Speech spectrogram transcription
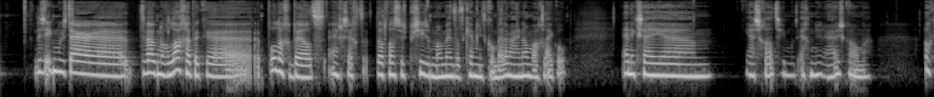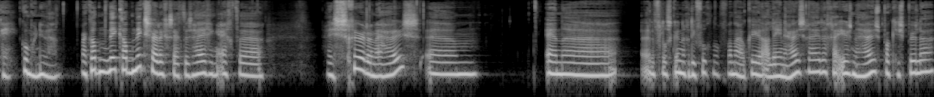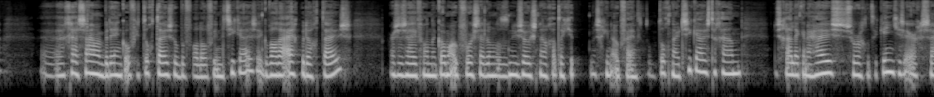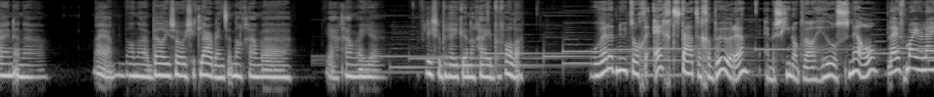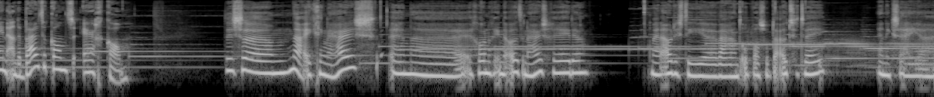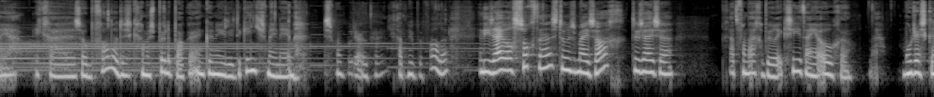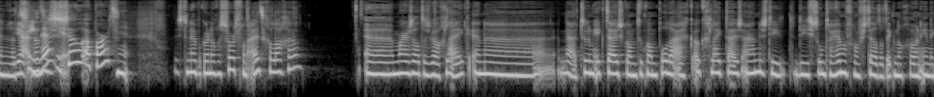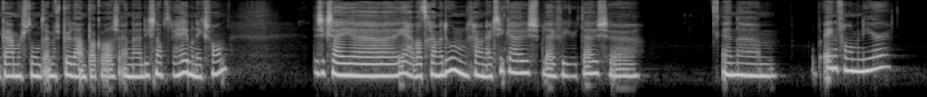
dus ik moest daar, uh, terwijl ik nog lag, heb ik uh, gebeld en gezegd, dat was dus precies op het moment dat ik hem niet kon bellen, maar hij nam wel gelijk op. En ik zei, uh, ja schat, je moet echt nu naar huis komen. Oké, kom er nu aan. Maar ik had, ik had niks verder gezegd, dus hij ging echt, uh, hij scheurde naar huis. Um, en uh, de verloskundige die vroeg nog van, nou kun je alleen naar huis rijden? Ga eerst naar huis, pak je spullen. Uh, ga samen bedenken of je toch thuis wil bevallen of in het ziekenhuis. Ik had eigenlijk bedacht thuis. Maar ze zei van, ik kan me ook voorstellen, omdat het nu zo snel gaat, dat je het misschien ook fijn vindt om toch naar het ziekenhuis te gaan. Dus ga lekker naar huis, zorg dat de kindjes ergens zijn. En nou ja, dan uh, bel je zo als je klaar bent. En dan gaan we, ja, gaan we je vliezen breken en dan ga je bevallen. Hoewel het nu toch echt staat te gebeuren, en misschien ook wel heel snel, blijft Marjolein aan de buitenkant erg kalm. Dus uh, nou, ik ging naar huis en uh, gewoon nog in de auto naar huis gereden. Mijn ouders die, uh, waren aan het oppassen op de oudste twee. En ik zei, ja, ik ga zo bevallen, dus ik ga mijn spullen pakken en kunnen jullie de kindjes meenemen? Dus mijn moeder ook, je gaat nu bevallen. En die zei wel s ochtends, toen ze mij zag, toen zei ze, het gaat vandaag gebeuren, ik zie het aan je ogen. Nou, Moeders kunnen dat ja, zien, dat hè? is zo apart. Ja. Dus toen heb ik er nog een soort van uitgelachen. Uh, maar ze had dus wel gelijk. En uh, nou, toen ik thuis kwam, toen kwam Polle eigenlijk ook gelijk thuis aan. Dus die, die stond er helemaal van versteld dat ik nog gewoon in de kamer stond en mijn spullen aan het pakken was. En uh, die snapte er helemaal niks van. Dus ik zei, ja, wat gaan we doen? Gaan we naar het ziekenhuis? Blijven we hier thuis? en um, op een of andere manier,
